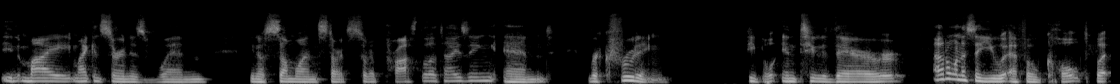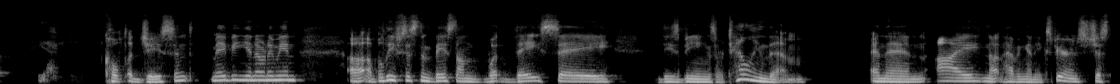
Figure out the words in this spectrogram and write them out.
You know, my my concern is when you know someone starts sort of proselytizing and recruiting people into their I don't want to say UFO cult, but Yeah. cult adjacent, maybe you know what I mean. Uh, a belief system based on what they say these beings are telling them and then i not having any experience just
